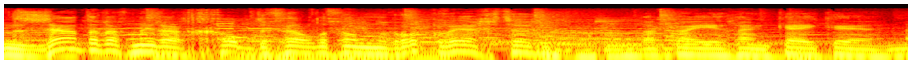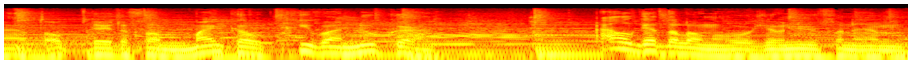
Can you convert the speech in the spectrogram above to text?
Zaterdagmiddag op de velden van Rockwerchter. Daar kan je gaan kijken naar het optreden van Michael Kiwanuka. I'll Get Along hoor je nu van hem.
